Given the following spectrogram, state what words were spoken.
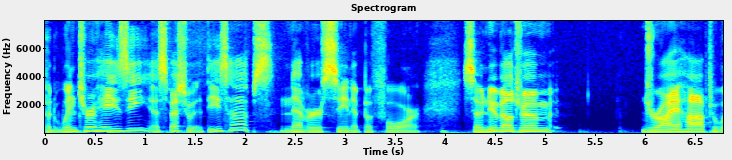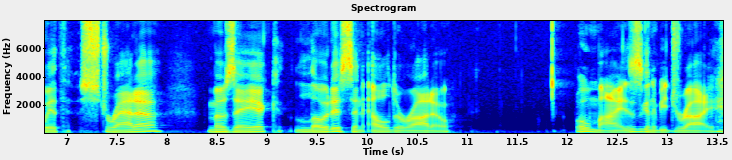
but winter hazy, especially with these hops, never seen it before. So New Belgium dry hopped with Strata, Mosaic, Lotus, and Eldorado. Oh my, this is going to be dry.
